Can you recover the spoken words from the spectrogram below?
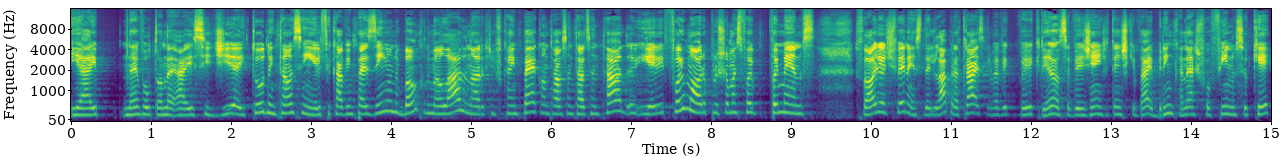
E aí, né, voltando a esse dia e tudo, então, assim, ele ficava em pezinho no banco do meu lado, na hora que tinha que ficar em pé, quando estava sentado, sentado, e ele foi uma hora para o chão, mas foi, foi menos. Falei, olha a diferença dele lá para trás, que ele vai ver, ver criança, ver gente, tem gente que vai, brinca, né, acha fofinho, não sei o quê.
